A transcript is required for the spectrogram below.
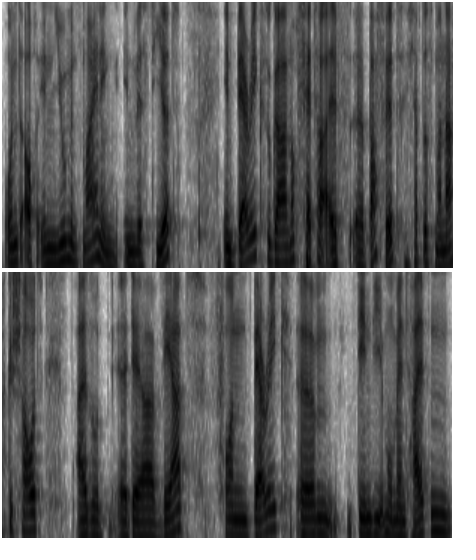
und auch in Newman Mining investiert. In Barrick sogar noch fetter als äh, Buffett. Ich habe das mal nachgeschaut. Also äh, der Wert von Barrick, ähm, den die im Moment halten,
